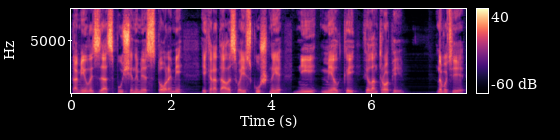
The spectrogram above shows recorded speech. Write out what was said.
томилась за спущенными сторами и коротала свои скучные дни мелкой филантропии. На пути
